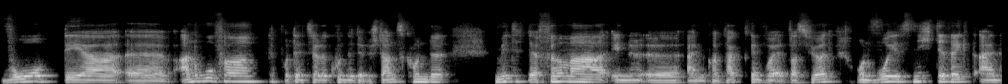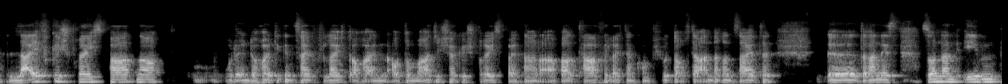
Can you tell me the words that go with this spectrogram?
wo der äh, Anrufer, der potenzielle Kunde, der Bestandskunde mit der Firma in äh, einen Kontakt tritt, wo er etwas hört und wo jetzt nicht direkt ein Live-Gesprächspartner oder in der heutigen Zeit vielleicht auch ein automatischer Gesprächspartner, ein Avatar, vielleicht ein Computer auf der anderen Seite äh, dran ist, sondern eben,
